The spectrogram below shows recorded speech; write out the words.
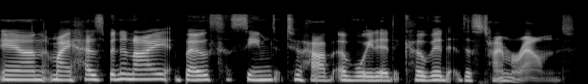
and my husband and I both seemed to have avoided COVID this time around.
